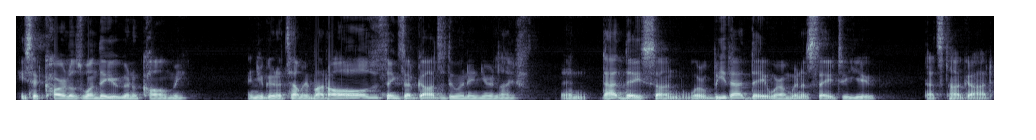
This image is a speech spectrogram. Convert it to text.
He said, "Carlos, one day you're going to call me, and you're going to tell me about all the things that God's doing in your life." And that day, son, will be that day where I'm going to say to you, that's not God.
